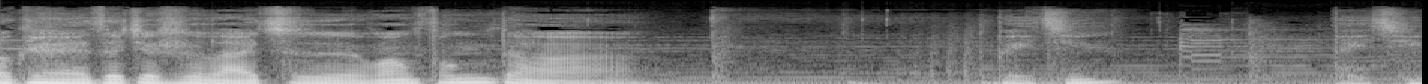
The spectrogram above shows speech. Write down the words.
OK，这就是来自汪峰的《北京，北京》。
